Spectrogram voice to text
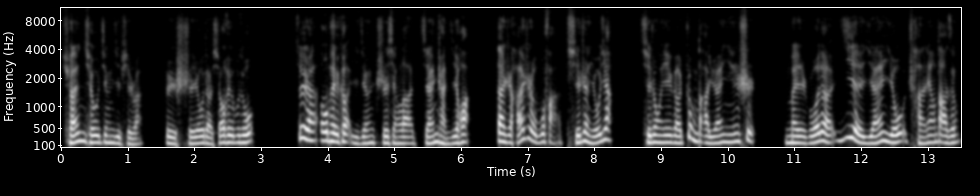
全球经济疲软，对石油的消费不足。虽然欧佩克已经执行了减产计划。但是还是无法提振油价，其中一个重大原因是美国的页岩油产量大增，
